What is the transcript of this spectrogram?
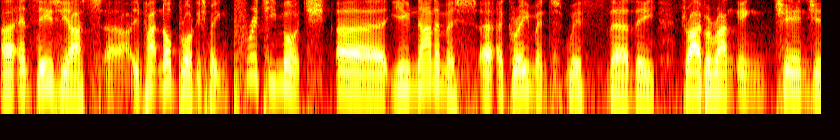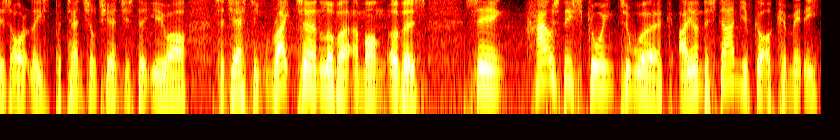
uh, enthusiasts, uh, in fact, not broadly speaking, pretty much uh, unanimous uh, agreement with uh, the driver ranking changes, or at least potential changes that you are suggesting. Right turn lover, among others, saying, How's this going to work? I understand you've got a committee.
